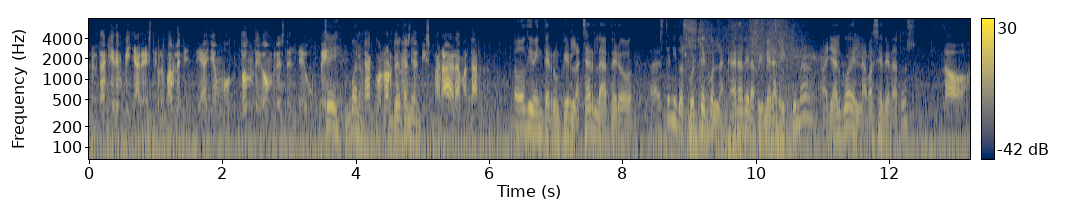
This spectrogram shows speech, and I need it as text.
verdad quieren pillar a este? Probablemente haya un montón de hombres del DUP. Sí, bueno, Quizá con órdenes de disparar a matar. Odio interrumpir la charla, pero ¿has tenido suerte con la cara de la primera víctima? ¿Hay algo en la base de datos? No,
